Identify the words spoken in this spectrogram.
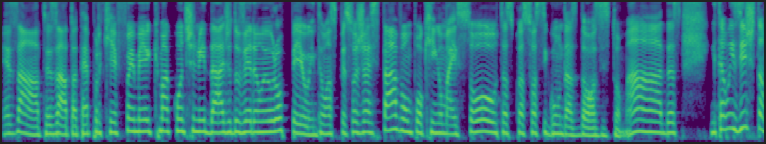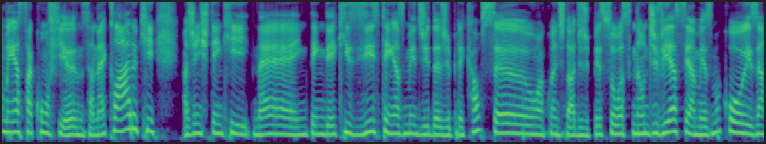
Exato, exato. Até porque foi meio que uma continuidade do verão europeu. Então as pessoas já estavam um pouquinho mais soltas, com as suas segundas doses tomadas. Então existe também essa confiança, né? Claro que a gente tem que né, entender que existem as medidas de precaução, a quantidade de pessoas que não devia ser a mesma coisa.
